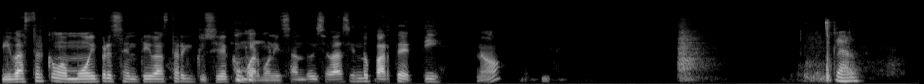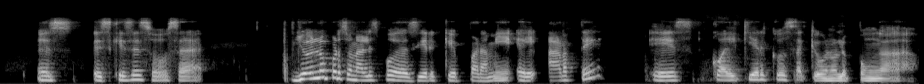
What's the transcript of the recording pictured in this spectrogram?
Y va a estar como muy presente y va a estar inclusive como armonizando y se va haciendo parte de ti, ¿no? Claro. Es, es que es eso, o sea, yo en lo personal les puedo decir que para mí el arte es cualquier cosa que uno le ponga,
